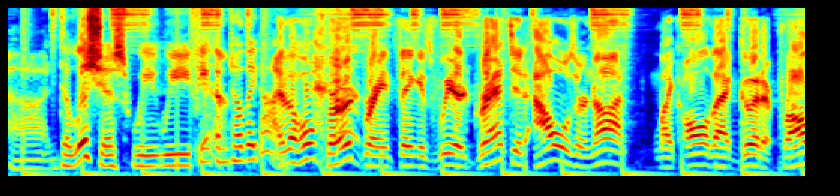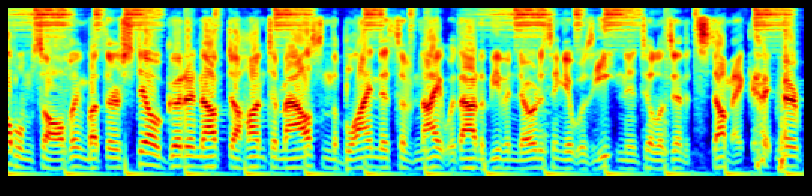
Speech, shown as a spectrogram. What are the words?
uh, delicious, we, we feed them till they die. And the whole bird brain thing is weird. Granted, owls are not like all that good at problem solving, but they're still good enough to hunt a mouse in the blindness of night without it even noticing it was eaten until it's in its stomach. Like they're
